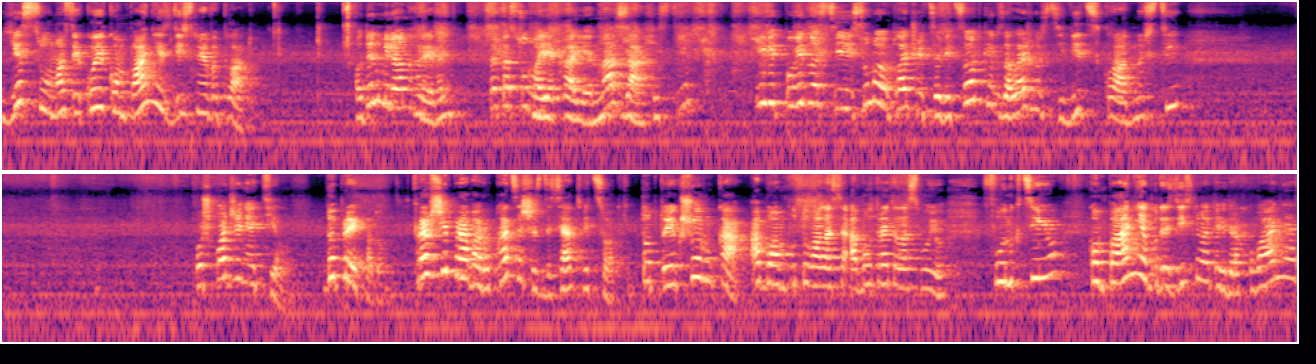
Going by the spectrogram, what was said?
Є сума, з якої компанія здійснює виплату. 1 мільйон гривень це та сума, яка є на захисті, і відповідно з цієї суми виплачуються відсотки в залежності від складності пошкодження тіла. До прикладу, правші права рука це 60%. Тобто, якщо рука або ампутувалася, або втратила свою функцію, компанія буде здійснювати відрахування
